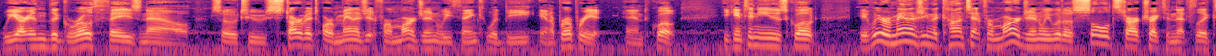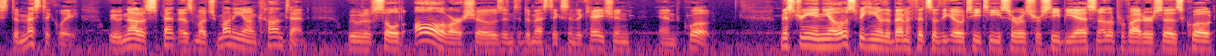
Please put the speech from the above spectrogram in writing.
We are in the growth phase now, so to starve it or manage it for margin, we think would be inappropriate. End quote. He continues, quote, if we were managing the content for margin, we would have sold Star Trek to Netflix domestically. We would not have spent as much money on content. We would have sold all of our shows into domestic syndication. End quote. Mr. Ianniello, speaking of the benefits of the OTT service for CBS and other providers, says, quote,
